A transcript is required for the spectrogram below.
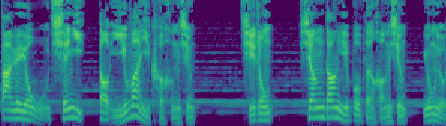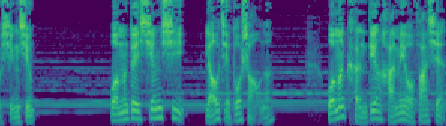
大约有五千亿到一万亿颗恒星，其中相当一部分恒星拥有行星。我们对星系了解多少呢？我们肯定还没有发现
